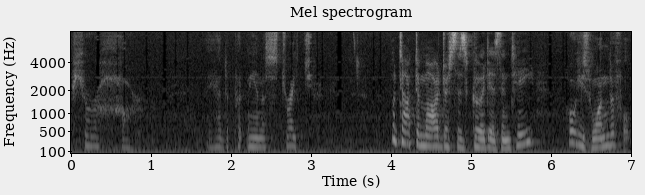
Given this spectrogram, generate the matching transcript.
pure horror. They had to put me in a straitjacket. Well, Dr. Mardrus is good, isn't he? Oh, he's wonderful.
